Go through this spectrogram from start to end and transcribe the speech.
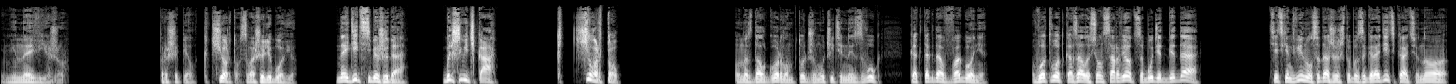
«Ненавижу!» — прошипел. «К черту с вашей любовью! Найдите себе жида! Большевичка! К черту!» Он издал горлом тот же мучительный звук, как тогда в вагоне. Вот-вот, казалось, он сорвется, будет беда. Тетькин двинулся даже, чтобы загородить Катю, но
